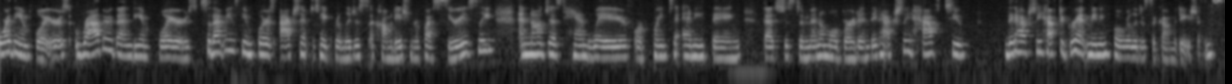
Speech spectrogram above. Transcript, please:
for the employers rather than the employers. So that means the employers actually have to take religious accommodation requests seriously and not just hand wave or point to anything that's just a minimal burden. They'd actually have to they'd actually have to grant meaningful religious accommodations.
